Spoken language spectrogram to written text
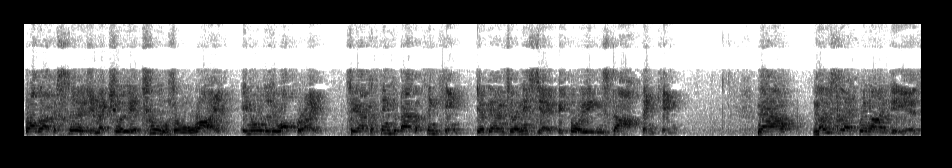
rather like a surgeon, make sure your tools are all right in order to operate. So you have to think about the thinking you're going to initiate before you even start thinking. Now, most left-wing ideas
